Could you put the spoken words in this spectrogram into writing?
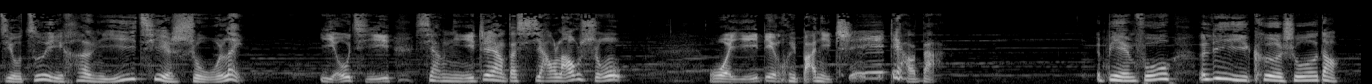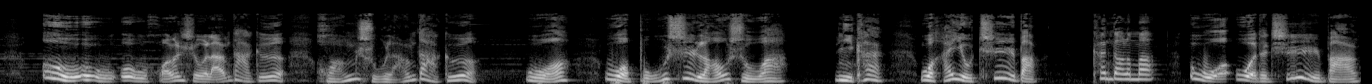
就最恨一切鼠类，尤其像你这样的小老鼠，我一定会把你吃掉的。”蝙蝠立刻说道：“哦哦哦，黄鼠狼大哥，黄鼠狼大哥，我我不是老鼠啊！你看，我还有翅膀，看到了吗？我我的翅膀，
